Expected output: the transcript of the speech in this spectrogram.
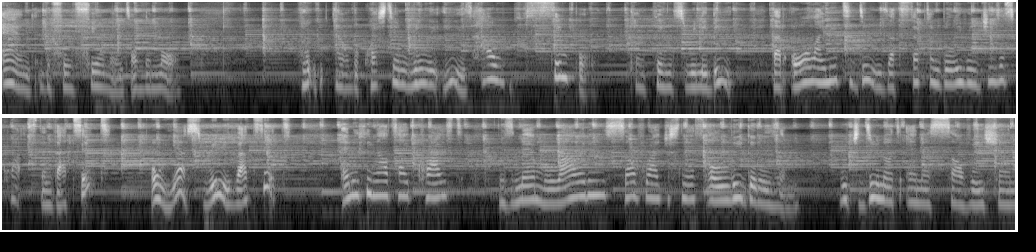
and the fulfillment of the law. Now, the question really is how simple can things really be? That all I need to do is accept and believe in Jesus Christ, and that's it? Oh, yes, really, that's it. Anything outside Christ is mere morality, self righteousness, or legalism, which do not earn us salvation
